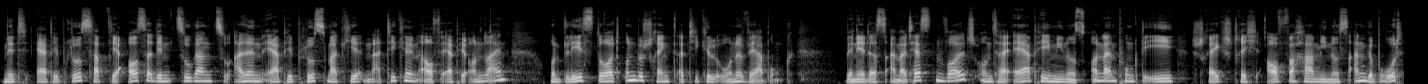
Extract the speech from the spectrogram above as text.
Mit RP Plus habt ihr außerdem Zugang zu allen RP Plus markierten Artikeln auf RP Online und lest dort unbeschränkt Artikel ohne Werbung. Wenn ihr das einmal testen wollt, unter rp-online.de-aufwacher-angebot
